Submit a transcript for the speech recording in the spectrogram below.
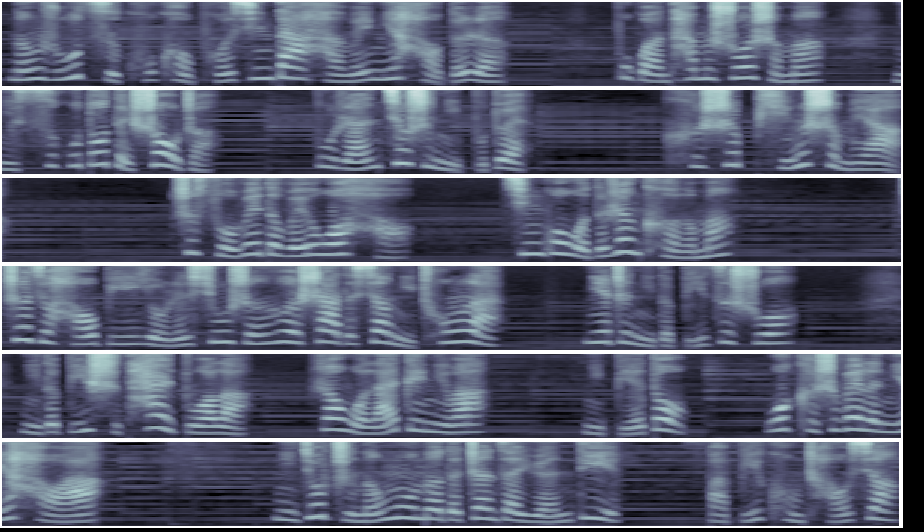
能如此苦口婆心大喊为你好的人，不管他们说什么，你似乎都得受着，不然就是你不对。可是凭什么呀？这所谓的为我好，经过我的认可了吗？这就好比有人凶神恶煞的向你冲来，捏着你的鼻子说：“你的鼻屎太多了，让我来给你挖。”你别动，我可是为了你好啊！你就只能木讷的站在原地，把鼻孔朝向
